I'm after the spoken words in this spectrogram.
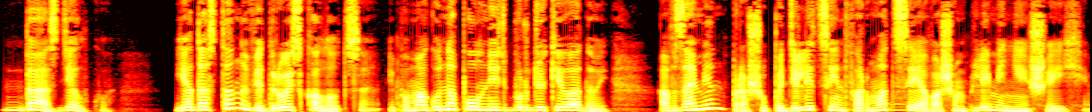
Да, сделку. Я достану ведро из колодца и помогу наполнить бурдюки водой, а взамен прошу поделиться информацией о вашем племени и шейхе.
